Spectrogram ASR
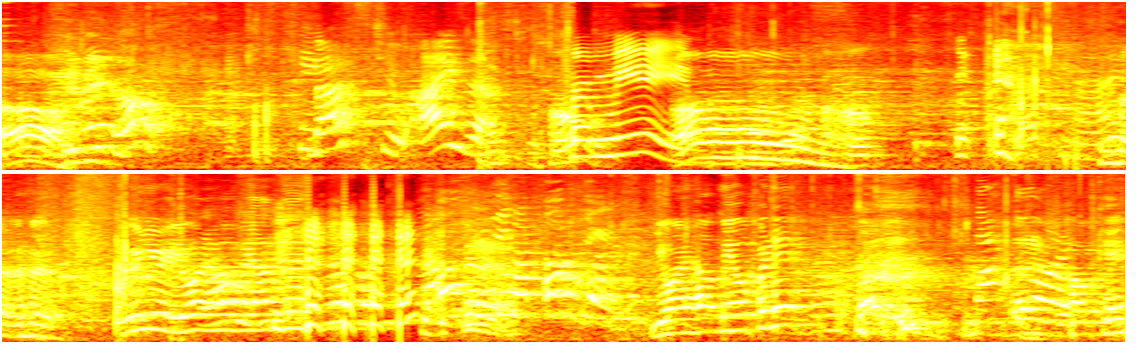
Oh. That's to Isaac. Oh. For me. Oh. Junior, you want to help me out this? You want to help me open it? Okay.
